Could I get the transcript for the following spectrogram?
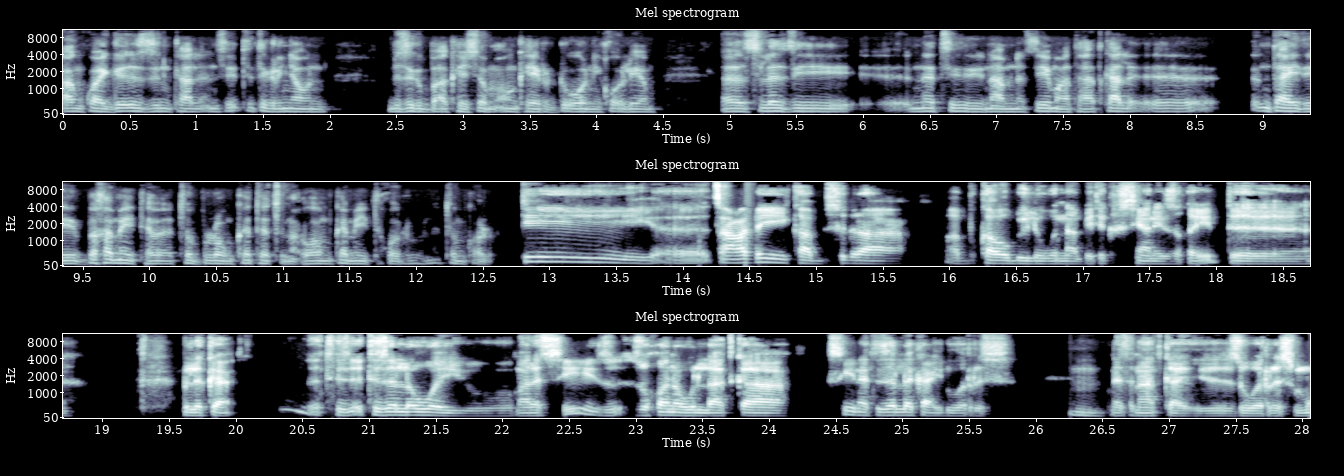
ቋንቋይ ግእዝን ካልእን እቲ ትግርኛ እውን ብዝግባእ ከይሰምዖን ከይርድእዎን ይኽእሉ እዮም ስለዚ ነቲ ንኣብነት ዜማታት ካልእ እንታይ ብከመይ ተብሎም ከተፅንዕዎም ከመይ ትኽእሉ ነቶም ቆልዑ እቲ ፃዕሪ ካብ ስድራ ካብኡ ቢሉ እውን ናብ ቤተክርስትያን እዩ ዝኸይድ ብልክዕ እቲ ዘለዎ እዩ ማለት ዝኾነ ውላድካ ነቲ ዘለካ እዩ ዝወርስ ነቲ ናትካ እዩ ዝወርስ እሞ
